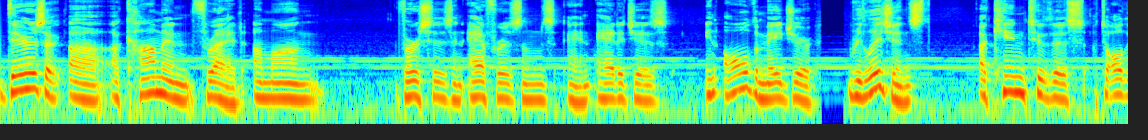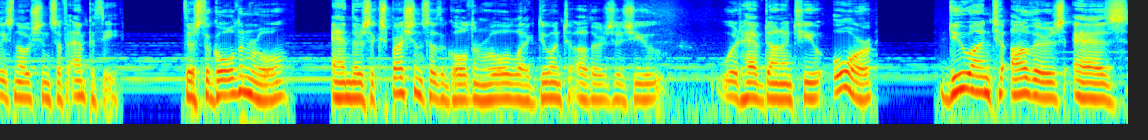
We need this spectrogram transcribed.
There's a, a, a common thread among verses and aphorisms and adages in all the major religions akin to this to all these notions of empathy. There's the golden rule, and there's expressions of the golden rule like do unto others as you would have done unto you, or do unto others as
